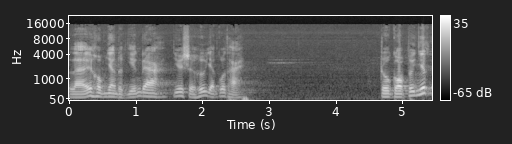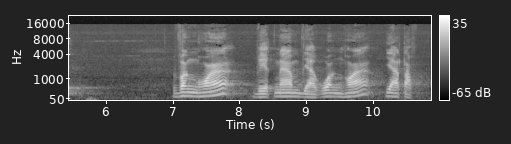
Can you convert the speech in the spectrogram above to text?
lễ hôn nhân được diễn ra dưới sự hướng dẫn của thầy. Trụ cột thứ nhất văn hóa Việt Nam và văn hóa gia tộc.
